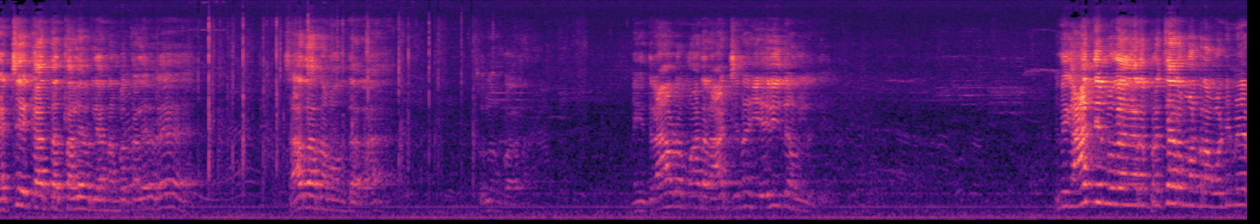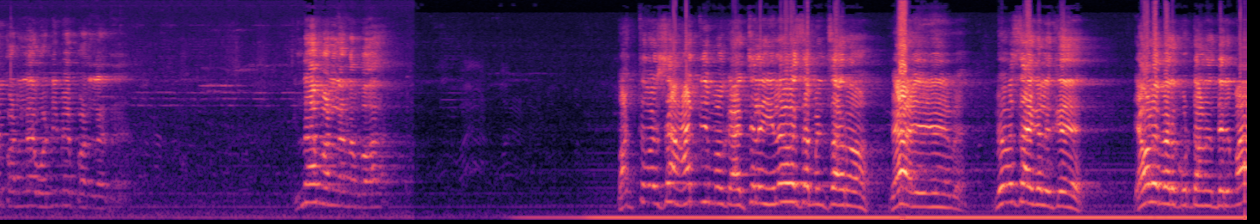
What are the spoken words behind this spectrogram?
கட்சியை காத்த தலைவர் நம்ம தலைவர்? சாதாரணமா வந்துட்டாரா? சொல்லுங்க பார்க்கலாம் நீ திராவிட மாடல் ஆட்சினா எரியுது அவங்களுக்கு. இன்னைக்கு அதிமுக பிரச்சாரம் பண்றான் ஒண்ணுமே பண்ணல ஒண்ணுமே பண்ணல என்ன பண்ணல நம்ம? பத்து வருஷம் அதிமுக ஆட்சியில இலவச மின்சாரம் விவசாயிகளுக்கு எவ்வளவு பேர் கூட்டானு தெரியுமா?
